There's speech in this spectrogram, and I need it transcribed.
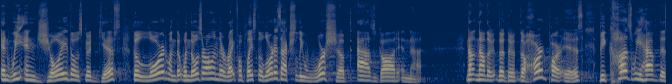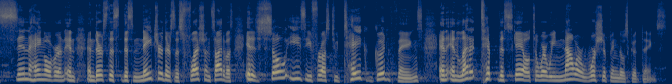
and we enjoy those good gifts, the Lord, when, the, when those are all in their rightful place, the Lord is actually worshiped as God in that. Now, now the, the, the, the, hard part is because we have this sin hangover and, and, and there's this, this nature, there's this flesh inside of us, it is so easy for us to take good things and, and let it tip the scale to where we now are worshiping those good things.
